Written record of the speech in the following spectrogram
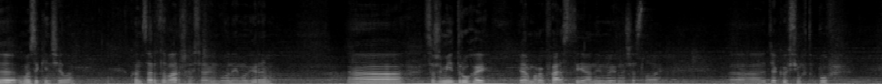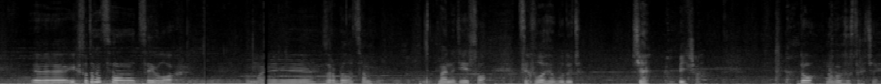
Люди, ми закінчили. Концерт завершився, він був неймовірним. Е, Це вже мій другий ярмарок фест, я неймовірно щасливий. Е, Дякую всім, хто був. Е, І хто дивиться цей влог. Ми зробили це. Маю надію, що цих влогів будуть ще більша. До нових зустрічей.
